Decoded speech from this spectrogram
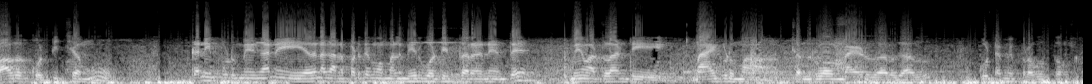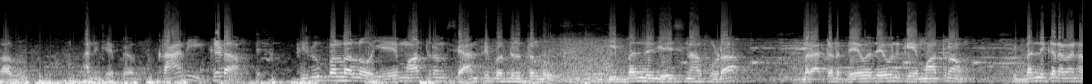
బాగా కొట్టించాము. కానీ ఇప్పుడు మేము కానీ ఏదైనా కనపడితే మమ్మల్ని మీరు కొట్టిస్తారని అంటే మేము అట్లాంటి నాయకుడు మా చంద్రబాబు నాయుడు గారు కాదు కూటమి ప్రభుత్వం కాదు అని చెప్పాము. కానీ ఇక్కడ తిరుపల్లలో ఏమాత్రం శాంతి భద్రతలు ఇబ్బంది చేసినా కూడా మరి అక్కడ దేవదేవునికి ఏమాత్రం ఇబ్బందికరమైన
